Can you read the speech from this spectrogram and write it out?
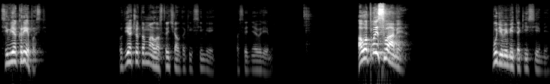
Семья-крепость. Вот я что-то мало встречал таких семей в последнее время. А вот мы с вами будем иметь такие семьи.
